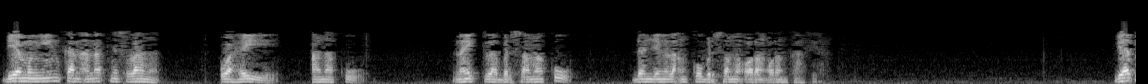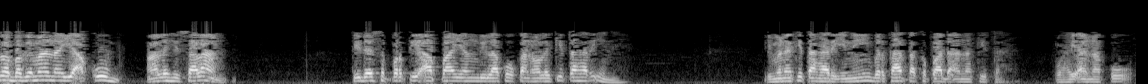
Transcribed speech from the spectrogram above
Dia menginginkan anaknya selamat. Wahai anakku, naiklah bersamaku dan janganlah engkau bersama orang-orang kafir. Lihatlah bagaimana Yakub alaihi salam tidak seperti apa yang dilakukan oleh kita hari ini. Di mana kita hari ini berkata kepada anak kita, "Wahai anakku,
